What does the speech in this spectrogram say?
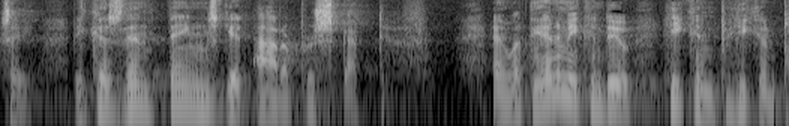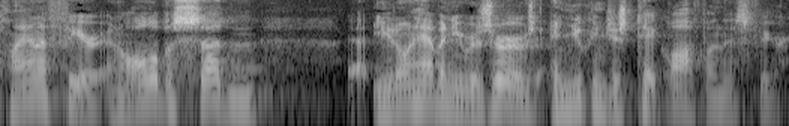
See, because then things get out of perspective. And what the enemy can do, he can, he can plant a fear, and all of a sudden, you don't have any reserves, and you can just take off on this fear.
